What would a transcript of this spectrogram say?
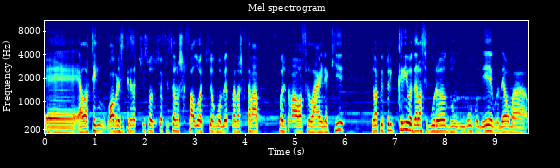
é, ela tem obras interessantíssimas. O seu Feliciano acho que falou aqui em algum momento, mas acho que estava quando estava offline aqui. Tem uma pintura incrível dela segurando um, ovo negro, né? Uma,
